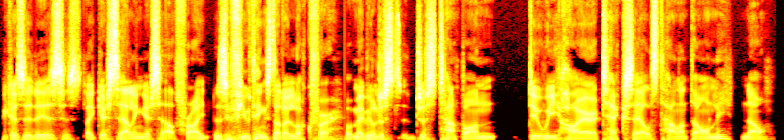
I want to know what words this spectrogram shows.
Because it is, it's like you're selling yourself, right? There's a few things that I look for, but maybe I'll just just tap on do we hire tech sales talent only? No.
